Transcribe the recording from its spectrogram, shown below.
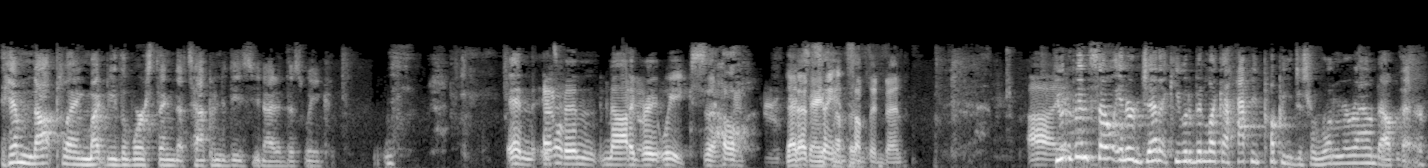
him not playing might be the worst thing that's happened to DC United this week. And it's don't- been not a great week, so That's that's, saying saying, something. something. Ben. Uh, He would have been so energetic. He would have been like a happy puppy just running around out there.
